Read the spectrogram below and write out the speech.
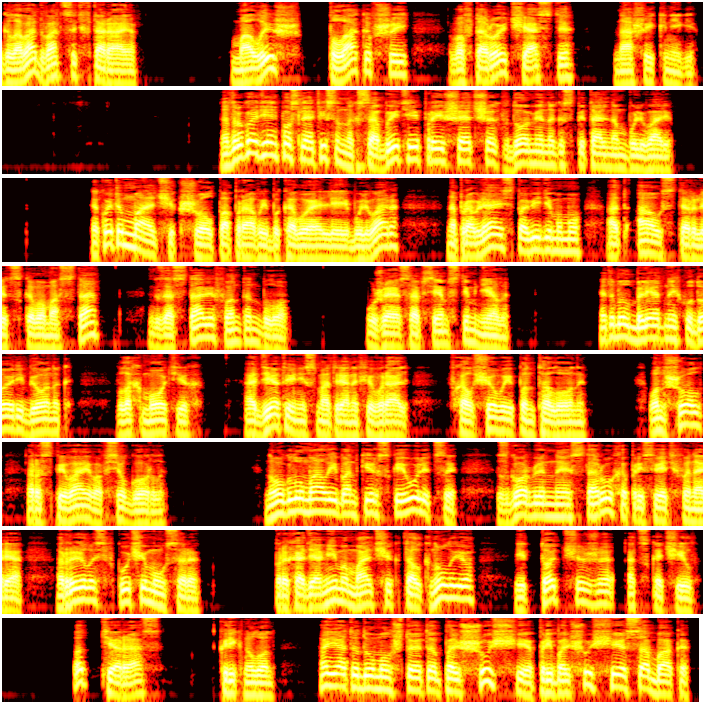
Глава двадцать вторая. Малыш, плакавший во второй части нашей книги. На другой день после описанных событий, происшедших в доме на госпитальном бульваре, какой-то мальчик шел по правой боковой аллее бульвара, направляясь, по-видимому, от Аустерлицкого моста к заставе Фонтенбло. Уже совсем стемнело. Это был бледный худой ребенок в лохмотьях, одетый, несмотря на февраль, в холщовые панталоны. Он шел, распевая во все горло. На углу Малой Банкирской улицы сгорбленная старуха при свете фонаря рылась в куче мусора. Проходя мимо, мальчик толкнул ее и тотчас же отскочил. — Вот террас! — крикнул он. — А я-то думал, что это большущая, прибольшущая собака.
